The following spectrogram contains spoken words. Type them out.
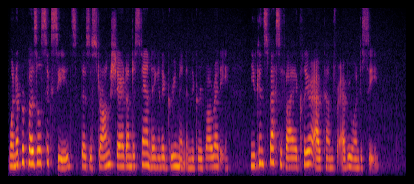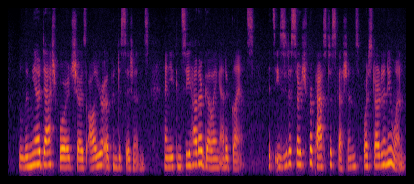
When a proposal succeeds, there's a strong shared understanding and agreement in the group already. You can specify a clear outcome for everyone to see. The Loomio dashboard shows all your open decisions, and you can see how they're going at a glance. It's easy to search for past discussions or start a new one.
